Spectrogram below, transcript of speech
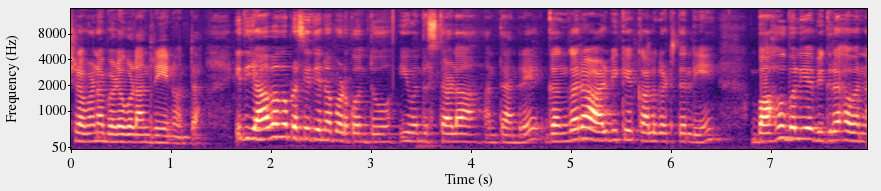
ಶ್ರವಣ ಬೆಳಗೊಳ ಅಂದ್ರೆ ಏನು ಅಂತ. ಇದು ಯಾವಾಗ ಪ್ರಸಿದ್ಧಿಯನ್ನು ಪಡ್ಕೊಂತು? ಈ ಒಂದು ಸ್ಥಳ ಅಂತ ಅಂದ್ರೆ ಗಂಗರ ಆಳ್ವಿಕೆ ಕಾಲಘಟ್ಟದಲ್ಲಿ ಬಾಹುಬಲಿಯ ವಿಗ್ರಹವನ್ನ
